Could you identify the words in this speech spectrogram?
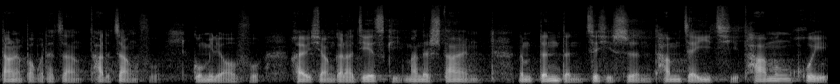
当然包括她丈她的丈夫古米廖夫，还有像格拉杰斯基、曼德斯坦，那么等等这些诗人，他们在一起，他们会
